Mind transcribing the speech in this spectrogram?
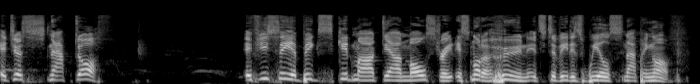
It just snapped off. If you see a big skid mark down Mole Street, it's not a hoon, it's Tavita's wheel snapping off.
